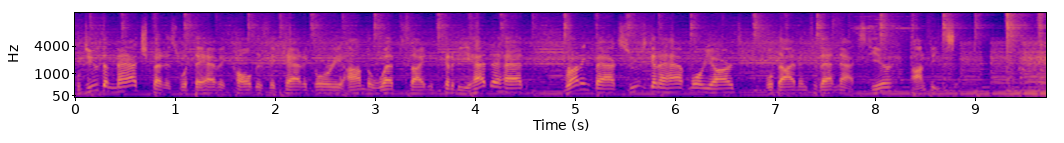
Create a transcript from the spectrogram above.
we'll do the match bet, is what they have it called as the category on the website. It's going to be head to head, running backs, who's going to have more yards. We'll dive into that next here on VSiN.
